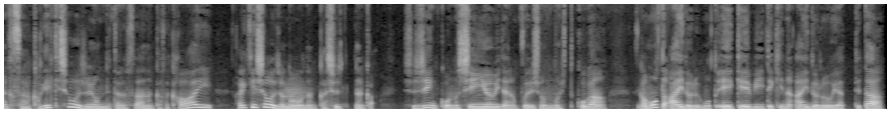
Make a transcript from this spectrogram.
なんかさ過激少女読んでたらさなんかさ可愛い過激少女のなんか主なんか主人公の親友みたいなポジションの子がなんか元アイドル元 AKB 的なアイドルをやってた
